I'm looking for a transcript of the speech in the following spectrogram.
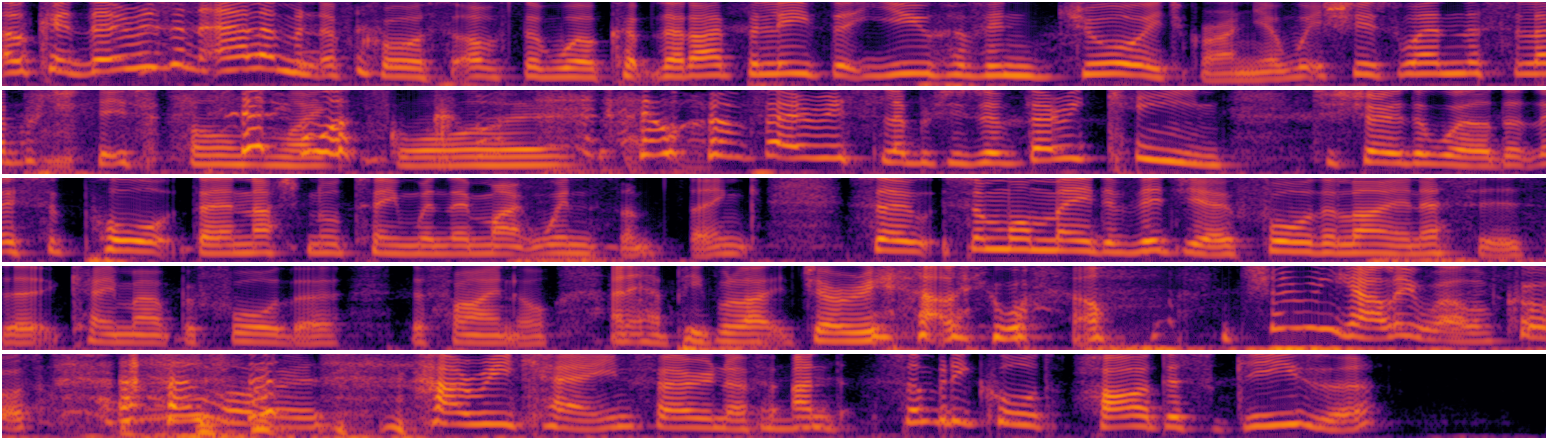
Okay, there is an element, of course, of the World Cup that I believe that you have enjoyed, Grainne, which is when the celebrities. oh my god. there were various celebrities who are very keen to show the world that they support their national team when they might win something. So someone made a video for the Lionesses that came out before the, the final, and it had people like Geri Halliwell, Geri Halliwell, of course, and Harry Kane, fair enough, and somebody called Hardest Geezer,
